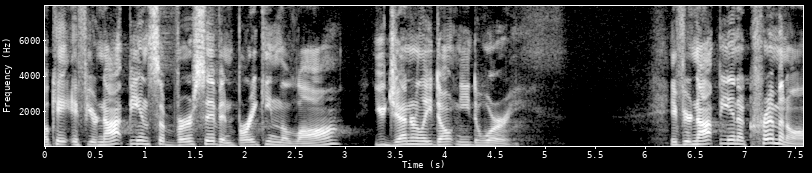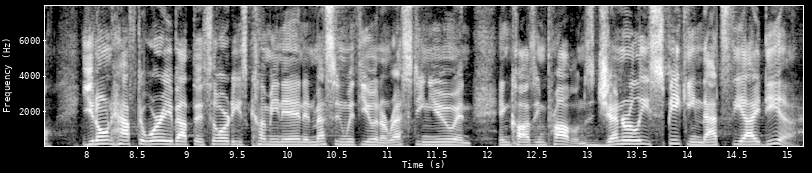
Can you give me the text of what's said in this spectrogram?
Okay, if you're not being subversive and breaking the law, you generally don't need to worry. If you're not being a criminal, you don't have to worry about the authorities coming in and messing with you and arresting you and, and causing problems. Generally speaking, that's the idea.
